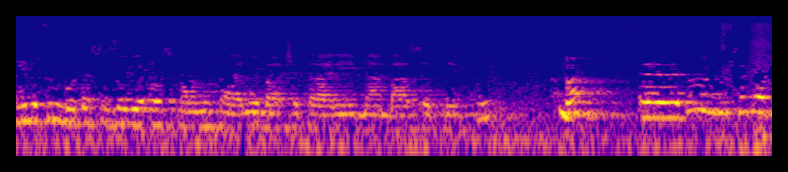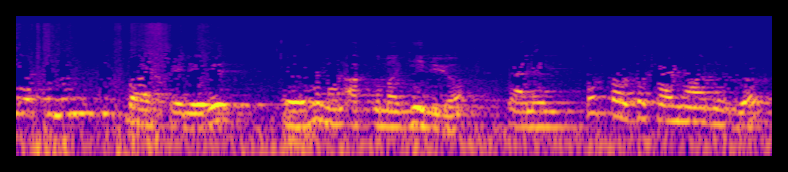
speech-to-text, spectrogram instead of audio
hedefim burada size bir Osmanlı tarihi, bahçe tarihinden bahsetmek değil. Ama e, dolayısıyla Sedat ilk bahçeleri e, hemen aklıma geliyor. Yani çok fazla kaynağımız yok.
